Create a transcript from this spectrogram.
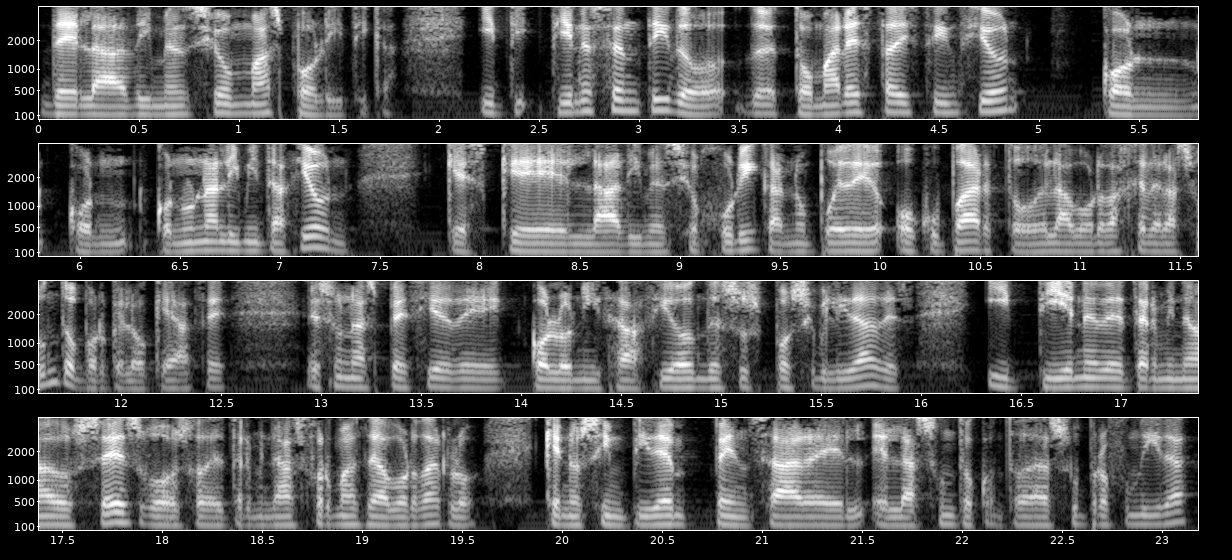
de la dimensión más política. Y tiene sentido tomar esta distinción con, con, con, una limitación que es que la dimensión jurídica no puede ocupar todo el abordaje del asunto porque lo que hace es una especie de colonización de sus posibilidades y tiene determinados sesgos o determinadas formas de abordarlo que nos impiden pensar el, el asunto con toda su profundidad,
